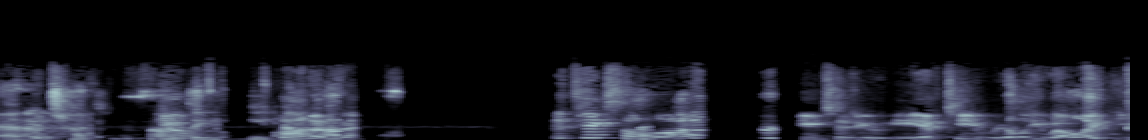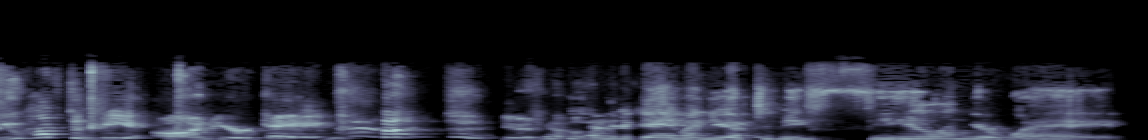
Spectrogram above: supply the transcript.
And it touches something deep in us it takes a lot of energy to do EFT really well. Like you have to be on your game. you know? on your game and you have to be feeling your way.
